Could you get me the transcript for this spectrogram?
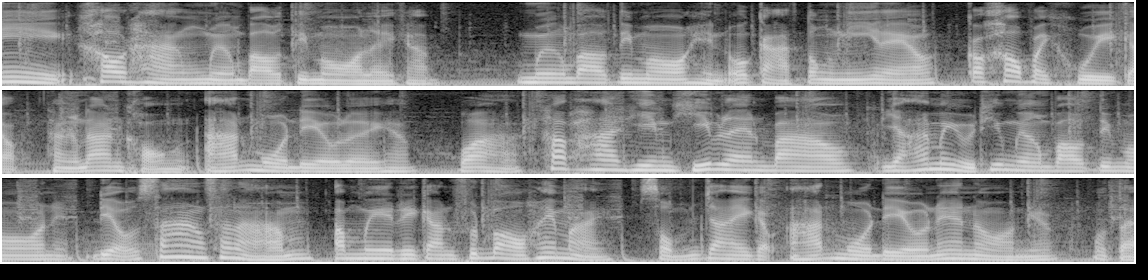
นี่เข้าทางเมืองเบลติมอร์เลยครับเมืองบัลติมอร์เห็นโอกาสตรงนี้แล้ว ก็เข้าไปคุยกับทางด้านของอาร์ตโมเดลเลยครับ ว่าถ้าพาทีมคีฟแลนด์บาวย้ายมาอยู่ที่เมืองบัลติมอร์เนี่ยเดี๋ยวสร้างสนามอเมริกันฟุตบอลให้ใหม่ สมใจกับอาร์ตโมเดลแน่นอนครับโอ้แต่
